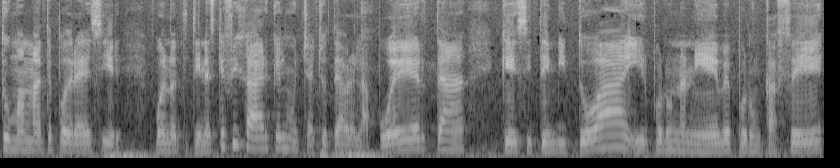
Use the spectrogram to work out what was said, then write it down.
tu mamá te podrá decir, bueno, te tienes que fijar que el muchacho te abre la puerta, que si te invitó a ir por una nieve, por un café,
